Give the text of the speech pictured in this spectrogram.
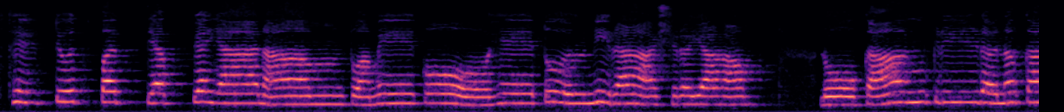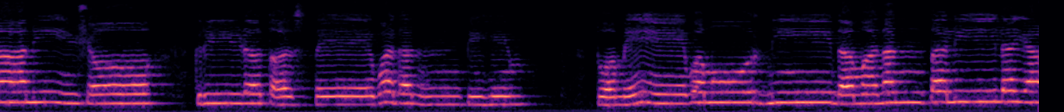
स्थित्युत्पत्त्यप्ययानाम् त्वमेको हेतुर्निराश्रयः। लोकान् क्रीडनकानीश क्रीडतस्ते वदन्तिः त्वमेव मूर्ध्नीदमनन्तलीलया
